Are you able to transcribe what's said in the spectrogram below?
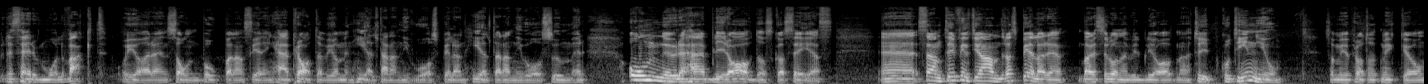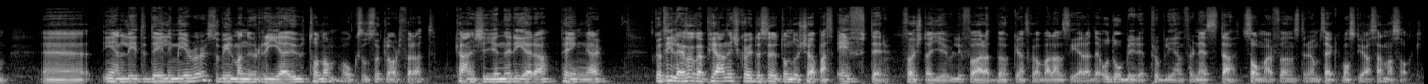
reservmålvakt och göra en sån bokbalansering. Här pratar vi om en helt annan nivå, spelar en helt annan nivå och summor. Om nu det här blir av då ska sägas. Eh, samtidigt finns det ju andra spelare Barcelona vill bli av med, typ Coutinho. Som vi har pratat mycket om. Eh, enligt Daily Mirror så vill man nu rea ut honom, också såklart för att kanske generera pengar. Ska tilläggas att Pjanic ska ju dessutom då köpas efter första juli för att böckerna ska vara balanserade och då blir det ett problem för nästa sommarfönster. De säkert måste göra samma sak.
